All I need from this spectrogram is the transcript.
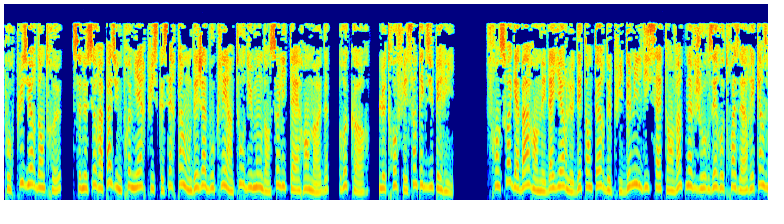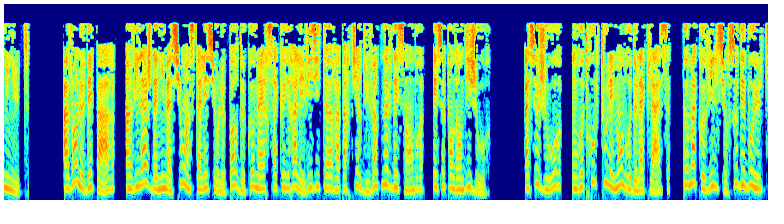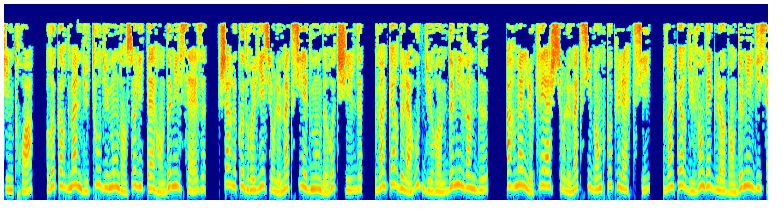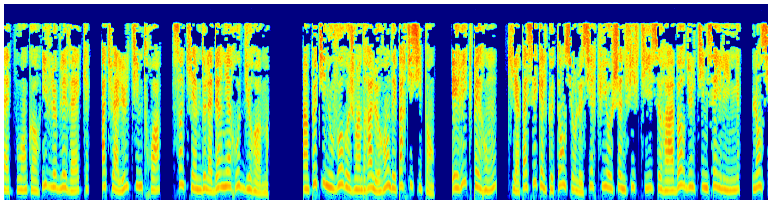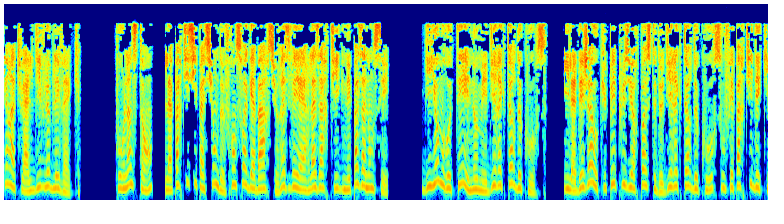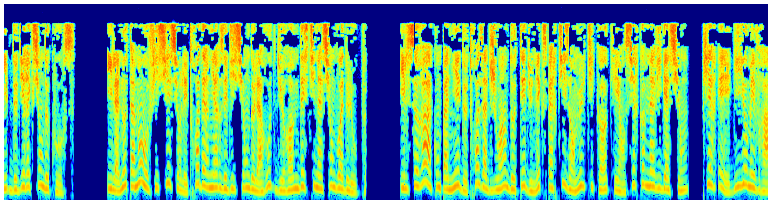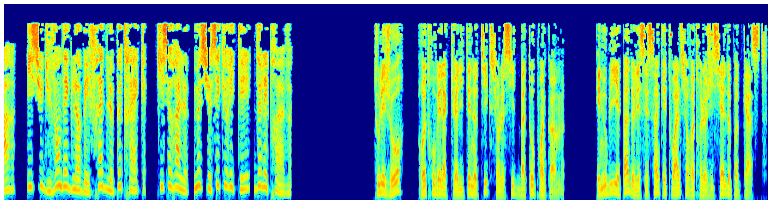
Pour plusieurs d'entre eux, ce ne sera pas une première puisque certains ont déjà bouclé un tour du monde en solitaire en mode record, le trophée Saint-Exupéry. François Gabard en est d'ailleurs le détenteur depuis 2017 en 29 jours 03 heures et 15 minutes. Avant le départ, un village d'animation installé sur le port de commerce accueillera les visiteurs à partir du 29 décembre, et cependant 10 jours. À ce jour, on retrouve tous les membres de la classe, Thomas Coville sur Sodebo Ultime 3, recordman du Tour du Monde en solitaire en 2016, Charles Caudrelier sur le Maxi Edmond de Rothschild, vainqueur de la route du Rhum 2022, Armel Lecléache sur le Maxi Banque Populaire XI, vainqueur du Vendée Globe en 2017 ou encore Yves Leblévesque, actuel Ultime 3, cinquième de la dernière route du Rhum. Un petit nouveau rejoindra le rang des participants. Éric Perron, qui a passé quelque temps sur le circuit Ocean 50 sera à bord d'Ultime Sailing, l'ancien actuel d'Yves Leblévesque. Pour l'instant, la participation de François Gabard sur SVR Lazartigue n'est pas annoncée. Guillaume Roté est nommé directeur de course. Il a déjà occupé plusieurs postes de directeur de course ou fait partie d'équipes de direction de course. Il a notamment officié sur les trois dernières éditions de la route du Rhum destination Guadeloupe. Il sera accompagné de trois adjoints dotés d'une expertise en multicoque et en circumnavigation, Pierre et Guillaume Évrard, issu du Vendée Globe et Fred Le Petrec, qui sera le Monsieur Sécurité de l'épreuve. Tous les jours, retrouvez l'actualité nautique sur le site bateau.com. Et n'oubliez pas de laisser 5 étoiles sur votre logiciel de podcast.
